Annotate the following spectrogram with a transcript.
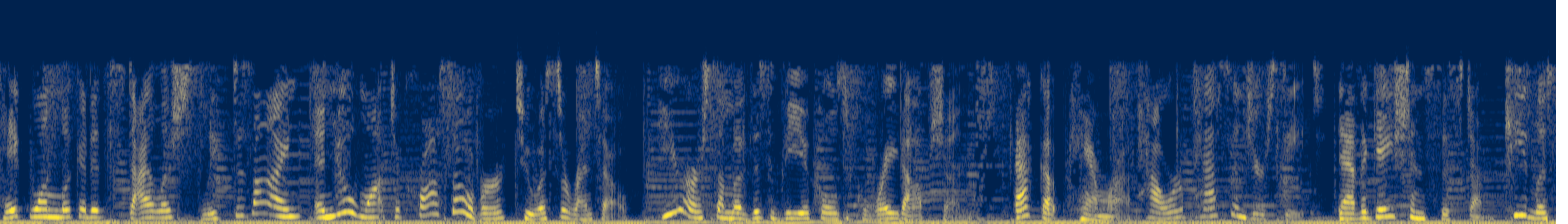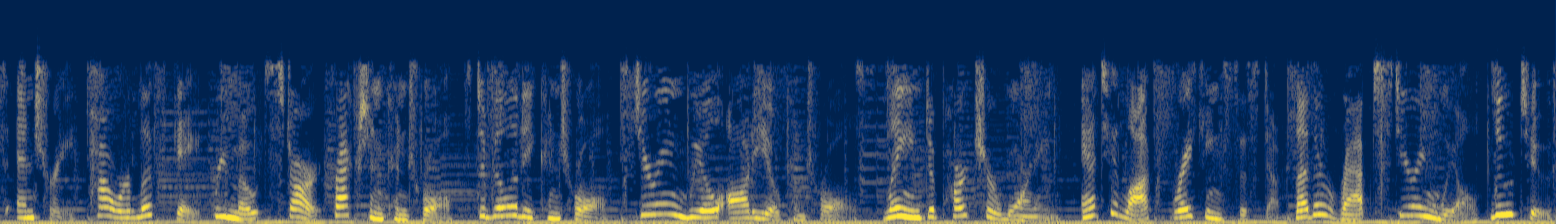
Take one look at its stylish, sleek design and you'll want to cross over to a Sorento. Here are some of this vehicle's great options. Backup camera, power passenger seat, navigation system, keyless entry, power liftgate, remote start, traction control, stability control, steering wheel audio controls, lane departure warning, anti-lock braking system, leather wrapped steering wheel, Bluetooth,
